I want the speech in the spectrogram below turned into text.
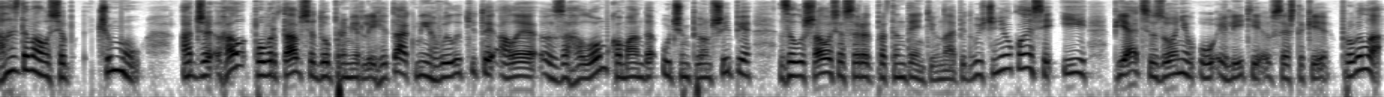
Але здавалося б, чому? Адже Гал повертався до прем'єр-ліги. Так, міг вилетіти, але загалом команда у чемпіоншипі залишалася серед претендентів на підвищення у класі, і п'ять сезонів у еліті все ж таки провела.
